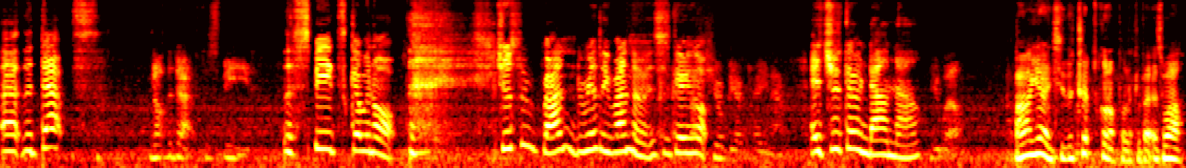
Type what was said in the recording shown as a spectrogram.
Uh, the depth, Not the depth, the speed. the speed's going up. just ran, really random. It's just going that up. should be okay now. It's just going down now. It will. Ah, yeah, you see the trip's gone up a little bit as well.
